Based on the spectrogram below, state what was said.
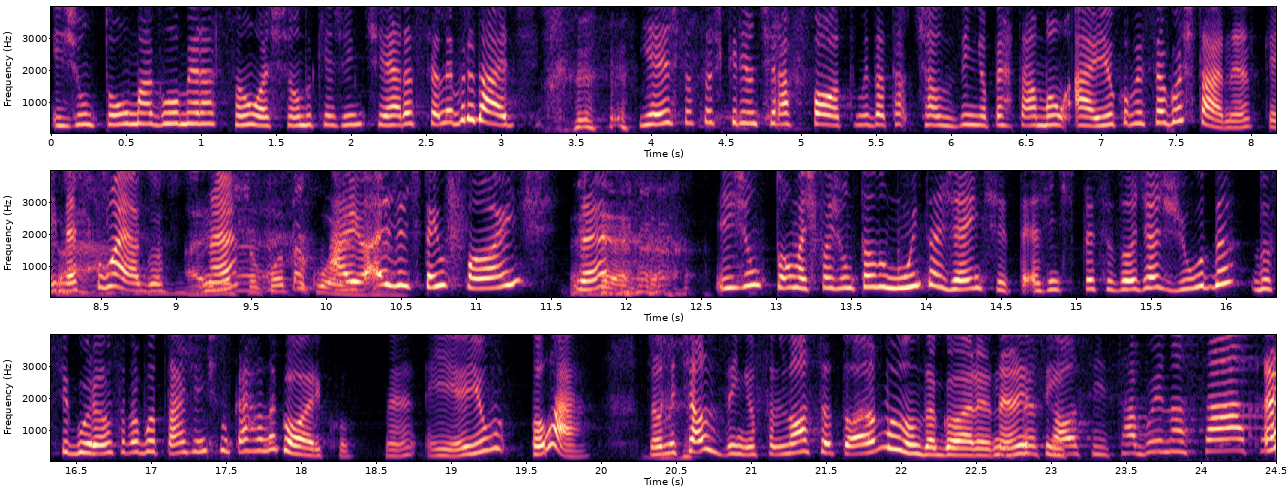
E juntou uma aglomeração, achando que a gente era celebridade. E aí as pessoas queriam tirar foto, me dar tchauzinho, apertar a mão. Aí eu comecei a gostar, né? Porque aí mexe com o ego, Aí né? com outra coisa. Aí a gente tem fãs, né? E juntou, mas foi juntando muita gente. A gente precisou de ajuda do segurança para botar a gente no carro alegórico, né? E aí eu tô lá, dando tchauzinho. Eu falei, nossa, eu tô amando agora, O né? Assim, pessoal assim, Sabrina Sato.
